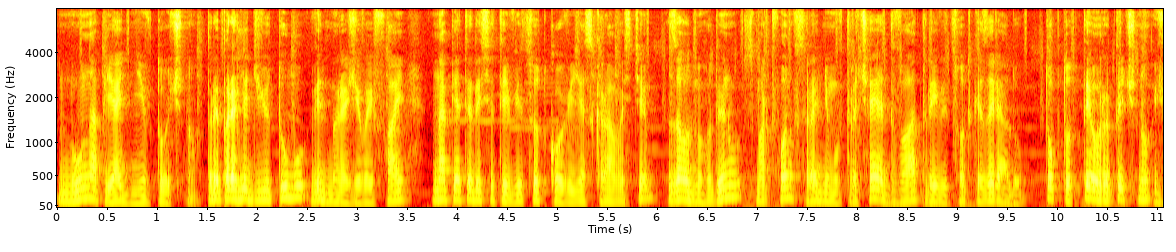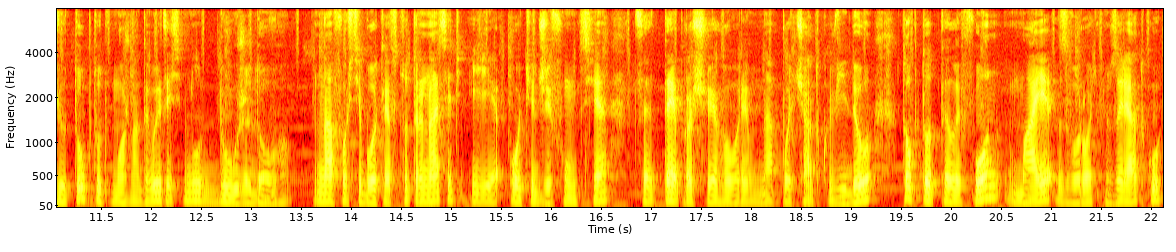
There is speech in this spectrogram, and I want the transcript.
ну на 5 днів точно. При перегляді YouTube від мережі Wi-Fi на 50% яскравості за одну годину смартфон в середньому втрачає 2-3% заряду. Тобто теоретично YouTube тут можна дивитись ну дуже довго. На Fosibot F113 є OTG функція, це те, про що я говорив на початку відео. Тобто телефон має зворотню зарядку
